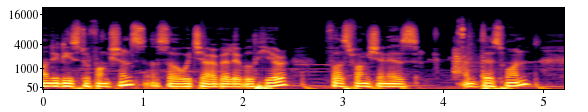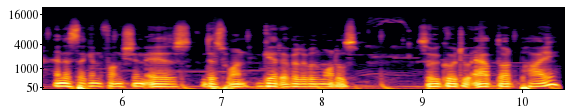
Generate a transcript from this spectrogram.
only these two functions so which are available here first function is this one and the second function is this one get available models. So we go to app.py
